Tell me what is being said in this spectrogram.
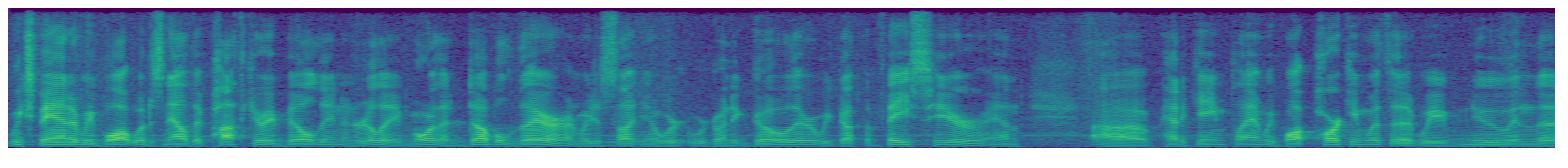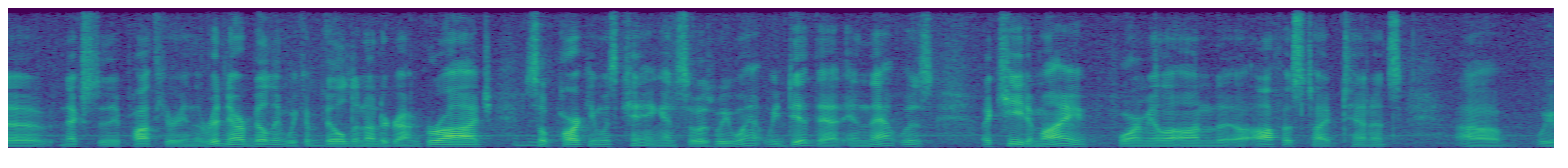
we expanded. We bought what is now the Apothecary Building and really more than doubled there. And we just thought, you know, we're, we're going to go there. We've got the base here and uh, had a game plan. We bought parking with it. We knew in the next to the apothecary in the Ridnour building we could build an underground garage. Mm -hmm. So parking was king. And so as we went, we did that, and that was a key to my formula on the office type tenants. Uh, we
